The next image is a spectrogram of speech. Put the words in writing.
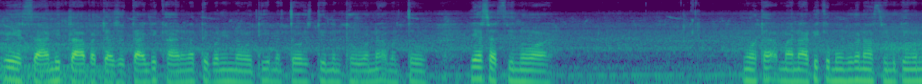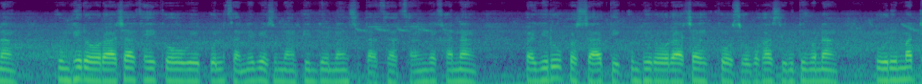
เวสามิตาปัจจสตายขานติปนิโนที่มันโตสติมันโทวนะมันโตยะสัสสิโนโมทะมานาภิกมุงพิกนังสิมติมนังกุมพิโรราชาไคโกเวปุลสันนิเวสุนังพินโยนังสตัสสะสังยคานัง ปยิรุปสาติกุมพิโรราชาโกโสภคาสิมิติมนังปุริมัจจ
